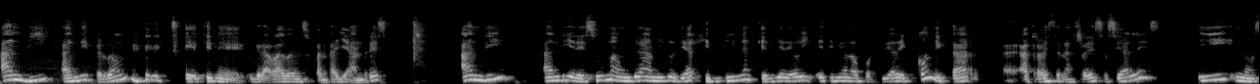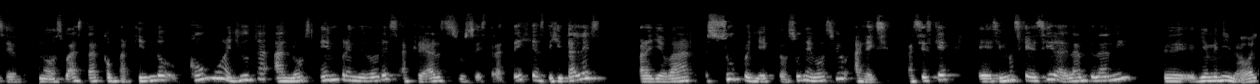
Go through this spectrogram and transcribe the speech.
Andy, Andy, perdón, que tiene grabado en su pantalla Andrés. Andy, Andy Erezuma, un gran amigo de Argentina, que el día de hoy he tenido la oportunidad de conectar a, través de las redes sociales y nos, nos va a estar compartiendo cómo ayuda a los emprendedores a crear sus estrategias digitales para llevar su proyecto, su negocio al éxito. Así es que, eh, sin más que decir, adelante Dani, eh, bienvenido. Hola,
